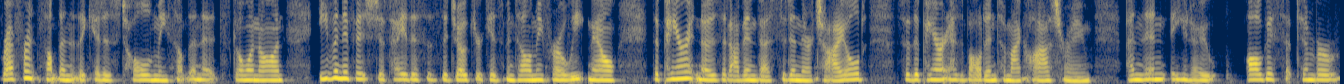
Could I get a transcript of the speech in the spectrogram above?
reference something that the kid has told me, something that's going on, even if it's just, hey, this is the joke your kid's been telling me for a week now, the parent knows that I've invested in their child. So the parent has bought into my classroom. And then, you know, August, September,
